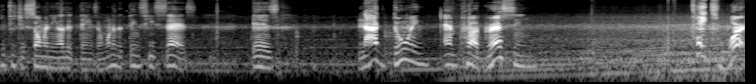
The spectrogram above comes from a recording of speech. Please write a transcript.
he teaches so many other things. And one of the things he says is not doing and progressing takes work.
